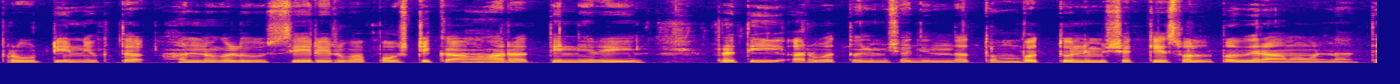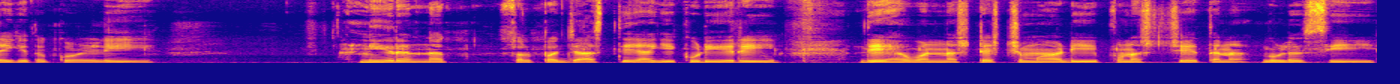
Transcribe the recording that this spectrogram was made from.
ಪ್ರೋಟೀನ್ ಯುಕ್ತ ಹಣ್ಣುಗಳು ಸೇರಿರುವ ಪೌಷ್ಟಿಕ ಆಹಾರ ತಿನ್ನಿರಿ. ಪ್ರತಿ ಅರವತ್ತು ನಿಮಿಷದಿಂದ ತೊಂಬತ್ತು ನಿಮಿಷಕ್ಕೆ ಸ್ವಲ್ಪ ವಿರಾಮವನ್ನು ತೆಗೆದುಕೊಳ್ಳಿ. ನೀರನ್ನು ಸ್ವಲ್ಪ ಜಾಸ್ತಿಯಾಗಿ ಕುಡಿಯಿರಿ. ದೇಹವನ್ನು ಸ್ಟ್ರೆಚ್ ಮಾಡಿ ಪುನಶ್ಚೇತನಗೊಳಿಸಿ.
